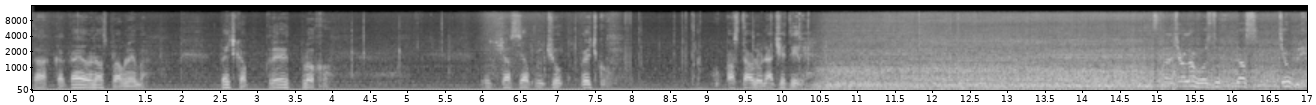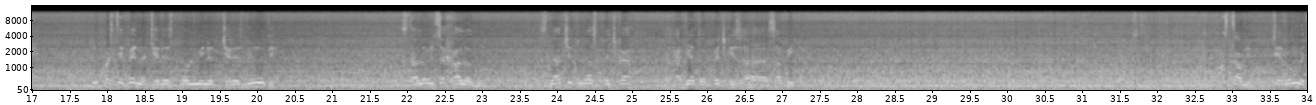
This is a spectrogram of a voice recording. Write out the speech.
Так, какая у нас проблема? Печка греет плохо. Вот сейчас я включу печку, поставлю на 4. Сначала воздух у нас теплый. И постепенно, через полминуты, через минуты, становится холодный. Значит, у нас печка, радиатор печки за, забита. Поставлю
